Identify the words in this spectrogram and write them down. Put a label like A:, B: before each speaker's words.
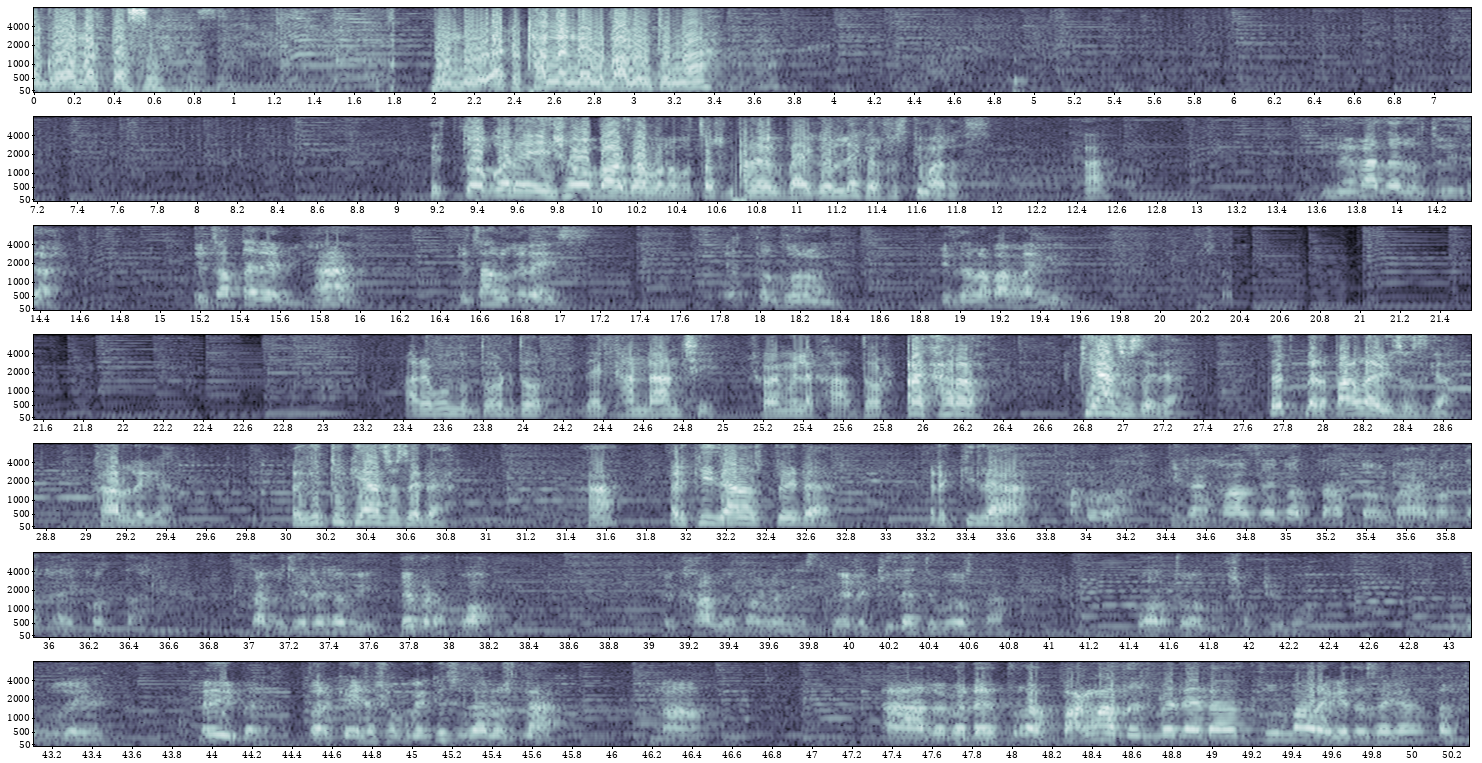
A: অনেক গরম লাগতেছে। বন্ধু একটা ঠান্ডা নিলে ভালো হতো না? তো করে এইসব বা যাব না বুঝছস? মানে ভাই করলে লেখা ফুসকি মারাস। হ্যাঁ? নেমা যাব তুই যা। এ হ্যাঁ? এ চালু করে আইস। এত গরম এই জ্বালা ভালো লাগে।
B: আরে বন্ধু ধর ধর দেখ ঠান্ডা আনছি সবাই মিলে খা ধর
A: আরে খারাপ কি দেখ বেটা পাগলা গেছস গা খাওয়ার লেগা। দেখি তুই কি আনছস এটা? হ্যাঁ আর কি জানোস তুই এটা? এটা কি লেখা? এটা খাওয়া যায় কথা তোর ভাই রক্ত খাই কথা তাকে তুই এটা খাবি? এ বেটা বক। খাওয়া লে পাগলা গেছ এটা কি লাতে বস না? ব তো শক্তি ব এটা বুঝাই আগে এই বেটা তোর কি এটা সম্পর্কে কিছু জানোস না?
B: না।
A: আর বেটা পুরা বাংলাদেশ বেটা এটা তুই মারা গেছে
